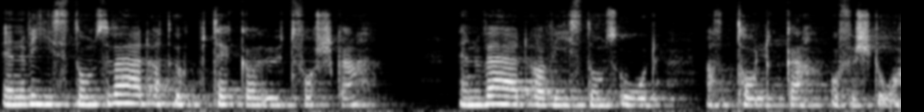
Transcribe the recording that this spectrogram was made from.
En visdomsvärld att upptäcka och utforska. En värld av visdomsord att tolka och förstå.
